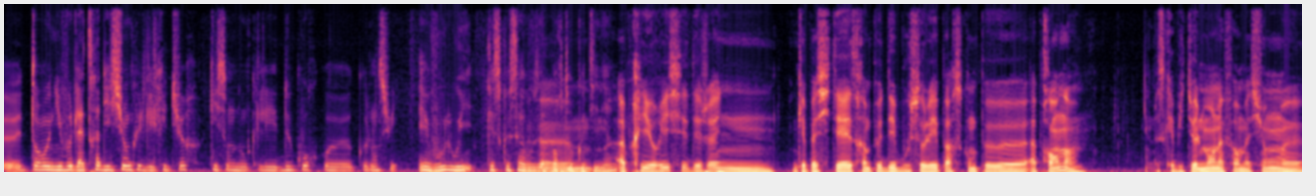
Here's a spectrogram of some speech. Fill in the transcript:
euh, tant au niveau de la tradition que de l'écriture, qui sont donc les deux cours que, l'on suit. Et vous, Louis, qu'est-ce que ça vous apporte au quotidien? A priori, c'est déjà une, capacité à être un peu déboussolé par ce qu'on peut apprendre. Parce qu'habituellement, la formation,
